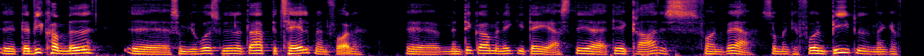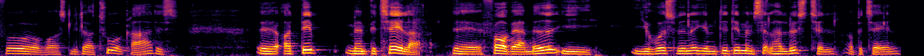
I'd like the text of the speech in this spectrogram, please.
øh, da vi kom med øh, som Jehovas vidner, der betalte man for det. Øh, men det gør man ikke i dag. Altså det er, det er gratis for enhver, så man kan få en bibel, man kan få vores litteratur gratis. Øh, og det man betaler øh, for at være med i, i Jehovas vidner, jamen det er det, man selv har lyst til at betale.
